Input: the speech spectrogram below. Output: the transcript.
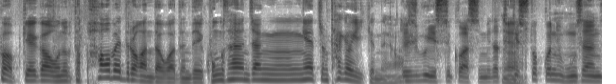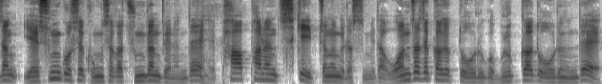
업계가 오늘부터 파업에 들어간다고 하던데 이 공사 현장에 좀 타격이 있겠네요. 일부 있을 것 같습니다. 특히 예. 수도권 공사 현장 60곳의 공사가 중단되는데 파업하는 측의 입장은 이렇습니다. 원자재 가격도 오르고 물가도 오르는데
